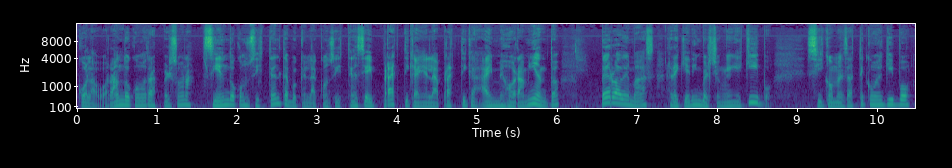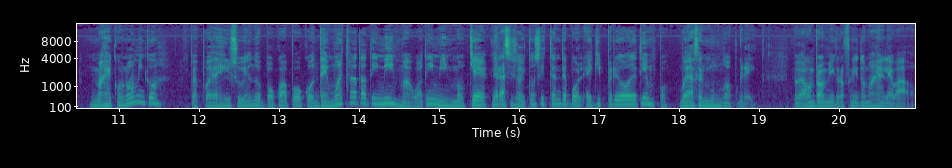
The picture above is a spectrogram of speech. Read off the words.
colaborando con otras personas, siendo consistente porque en la consistencia hay práctica y en la práctica hay mejoramiento, pero además requiere inversión en equipo. Si comenzaste con equipo más económico, pues puedes ir subiendo poco a poco. Demuéstrate a ti misma o a ti mismo que, mira, si soy consistente por X periodo de tiempo, voy a hacerme un upgrade me voy a comprar un microfonito más elevado,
